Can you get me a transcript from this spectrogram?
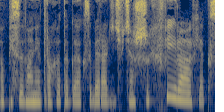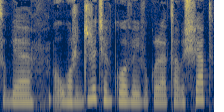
opisywanie trochę tego, jak sobie radzić w cięższych chwilach, jak sobie ułożyć życie w głowie i w ogóle cały świat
